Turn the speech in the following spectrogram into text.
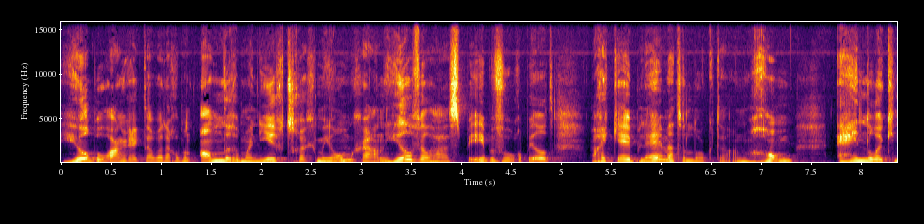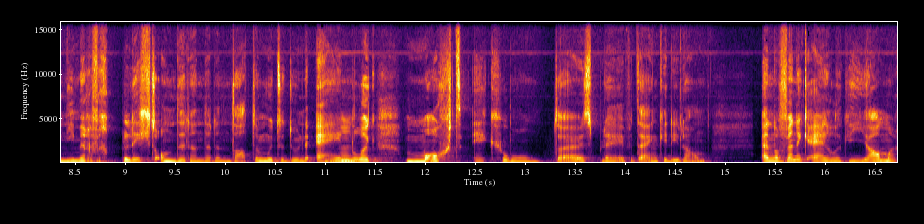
heel belangrijk dat we daar op een andere manier terug mee omgaan. Heel veel HSP bijvoorbeeld, waar ik kei blij met de lockdown. Waarom? Eindelijk niet meer verplicht om dit en dit en dat te moeten doen. Eindelijk mocht ik gewoon thuis blijven, denken die dan. En dat vind ik eigenlijk jammer,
